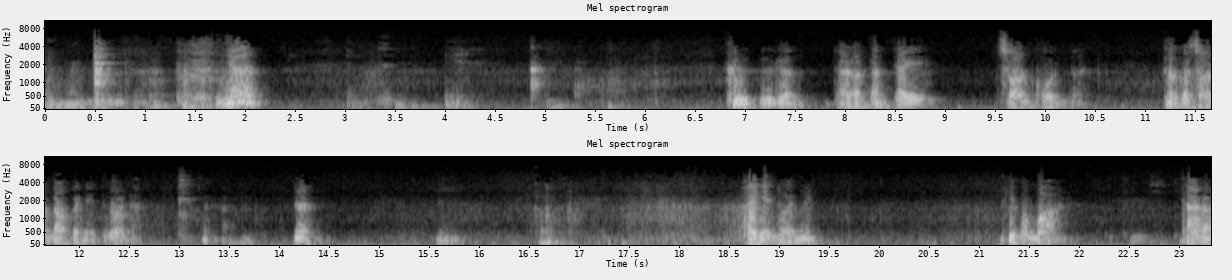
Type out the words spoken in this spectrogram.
ยังไม่ดีครับเนอะคือคือเรื่องถ้าเราตั้งใจสอนคนนะมันก็สอนเราไปในตัวนะนะอืมใครเห็นด้วยไหมที่ผมว่า ถ้าเรา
